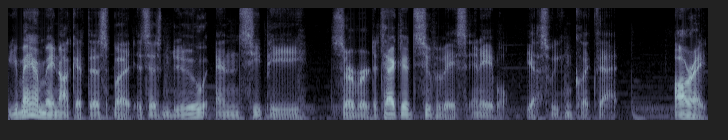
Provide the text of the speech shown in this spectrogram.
You may or may not get this, but it says new MCP server detected Supabase enable. Yes, we can click that. All right,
